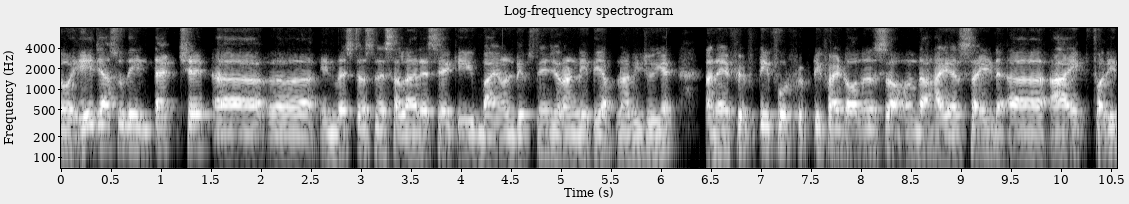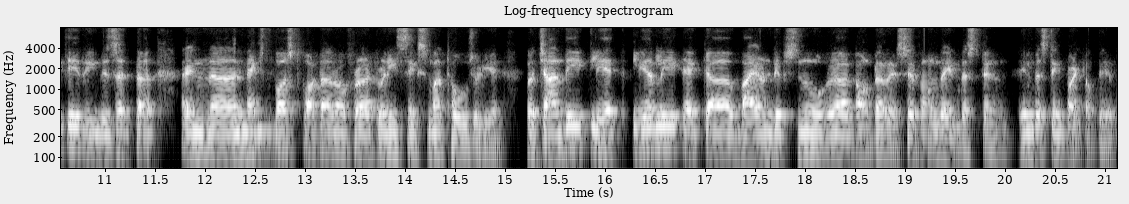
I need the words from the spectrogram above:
તો એ જ્યાં સુધી ઇન્ટેક્ટ છે. ઇન્વેસ્ટર્સને સલાહ રહેશે કે બાયોન ડિપ્સની જ રણનીતિ અપનાવી જોઈએ. અને fifty four fifty five dollars on the higher side આ એક ફરીથી revisit in next first quarter of twenty સિક્સમાં થવું જોઈએ. તો ચાંદી ક્લિયરલી એક બાયોન ડિપ્સનું કાઉન્ટર રહેશે from the investing investing point of view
